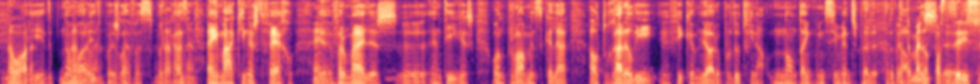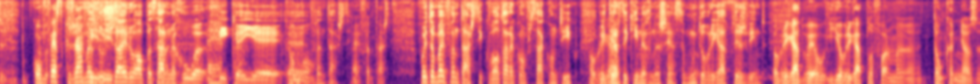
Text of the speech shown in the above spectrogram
na hora, e de, na hora e depois leva-se para Exatamente. casa em máquinas de ferro eh, vermelhas eh, antigas, onde provavelmente se calhar ao torrar ali eh, fica melhor o produto final. Não tenho conhecimentos para, para tal. Também mas, não posso dizer isso. Confesso que já mas fiz Mas o isso. cheiro ao passar na rua é, fica e é, é fantástico. É fantástico. Foi também fantástico voltar a conversar contigo obrigado. e ter-te aqui na Renascença. Muito obrigado por teres vindo. Obrigado eu e obrigado pela forma tão carinhosa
